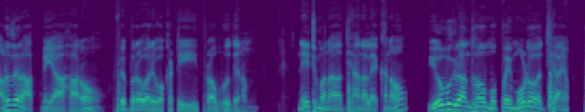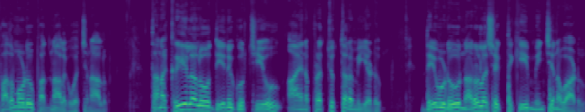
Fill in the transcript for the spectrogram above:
అనుదిన ఆత్మీయ ఆహారం ఫిబ్రవరి ఒకటి ప్రభుదినం నేటి మన ధ్యాన లేఖనం యోబు గ్రంథం ముప్పై మూడో అధ్యాయం పదమూడు పద్నాలుగు వచనాలు. తన క్రియలలో దేని గూర్చియు ఆయన ప్రత్యుత్తరమియ్యడు. దేవుడు నరుల శక్తికి మించినవాడు.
